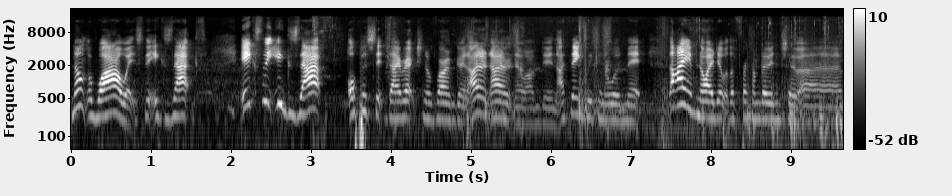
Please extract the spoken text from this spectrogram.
Not wow. It's the exact. It's the exact opposite direction of where I'm going. I don't. I don't know what I'm doing. I think we can all admit that I have no idea what the frick I'm doing. So um,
